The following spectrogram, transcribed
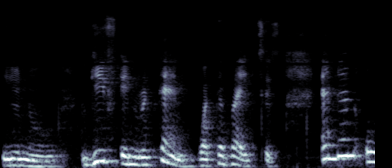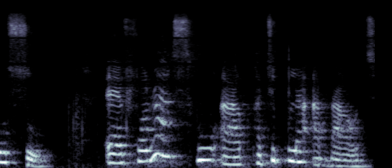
you know, give in return whatever it is. And then also, uh, for us who are particular about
